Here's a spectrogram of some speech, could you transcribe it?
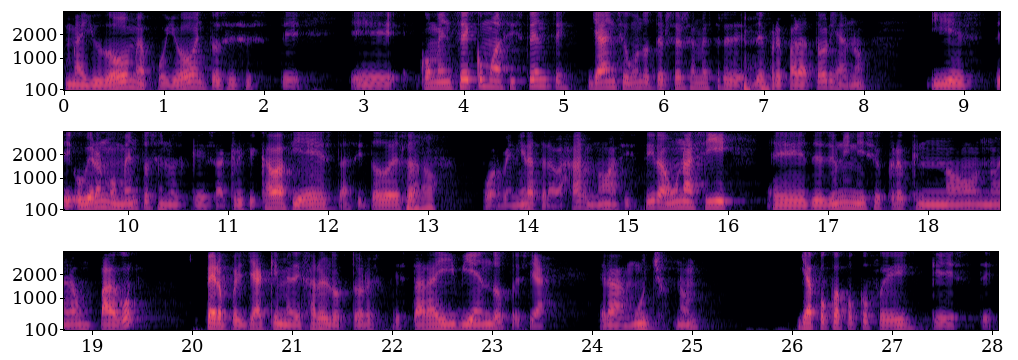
me ayudó, me apoyó, entonces, este, eh, comencé como asistente ya en segundo o tercer semestre de, de, preparatoria, ¿no? Y este, hubieron momentos en los que sacrificaba fiestas y todo eso por venir a trabajar, ¿no? Asistir, aún así, eh, desde un inicio creo que no, no era un pago, pero pues ya que me dejara el doctor estar ahí viendo, pues ya era mucho, ¿no? Ya poco a poco fue que este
